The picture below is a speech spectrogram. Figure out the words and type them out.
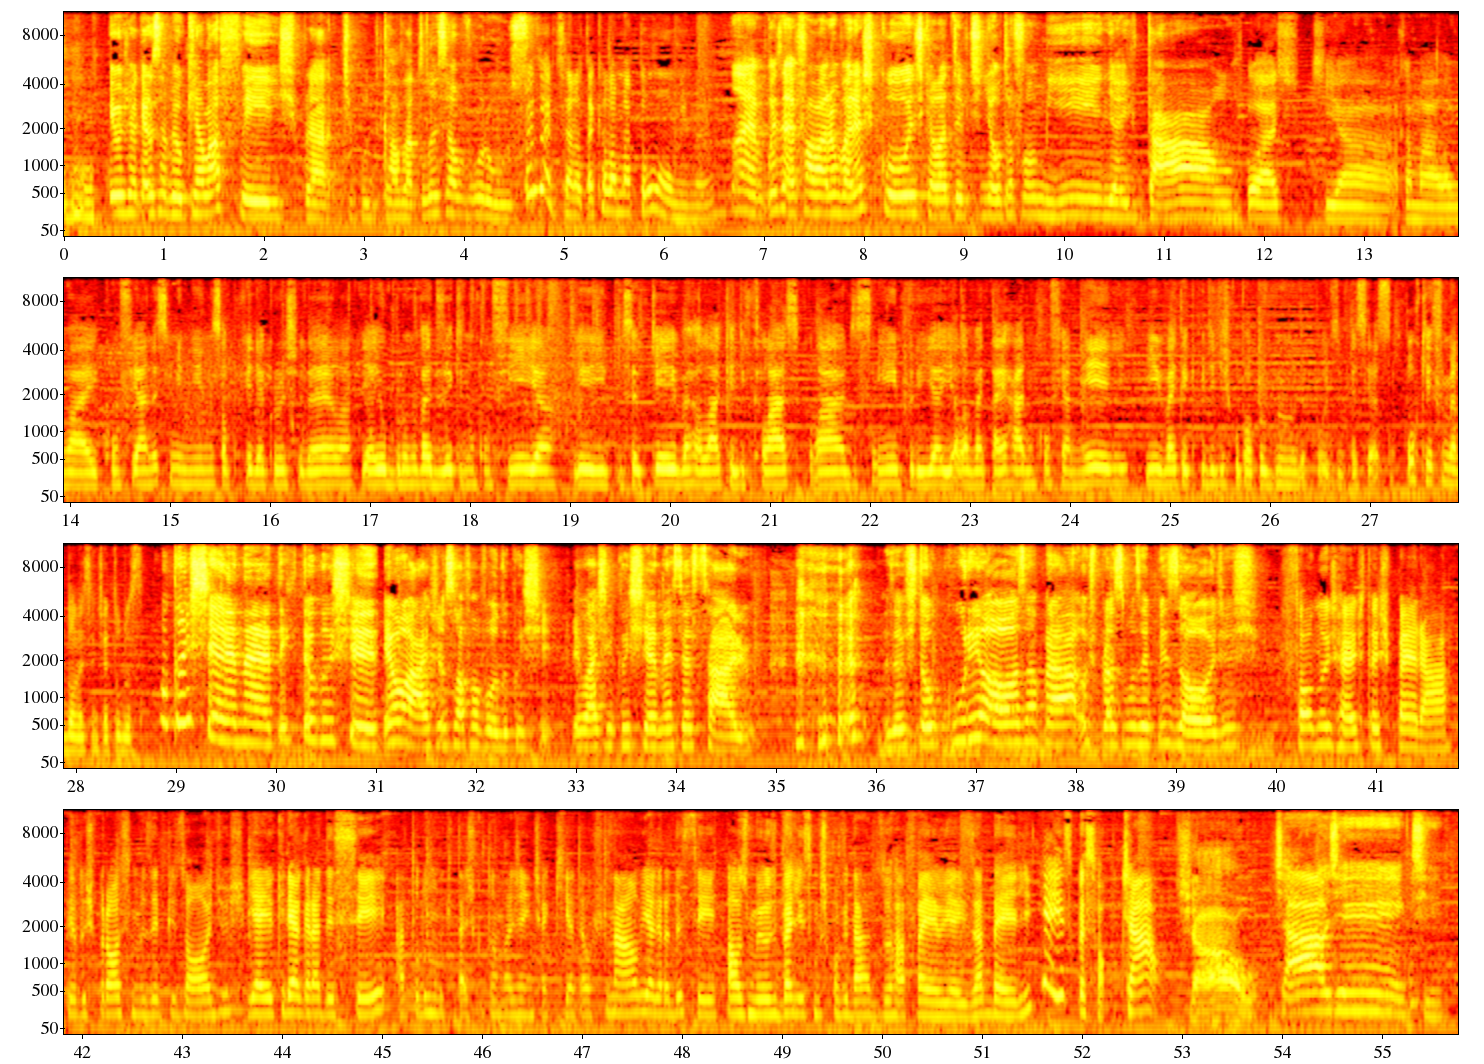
eu já quero saber o que ela fez pra, tipo, causar todo esse alvoroço. Pois é, disseram até que ela matou um homem, né? É, pois é, falaram várias coisas, que ela teve, tinha outra família e tal. Eu acho que a Kamala vai confiar nesse menino só porque ele é crush dela. E aí o Bruno vai dizer que não confia. E não sei o que, vai rolar aquele clássico lá de sempre. E aí ela vai estar tá errada em confiar nele. E vai ter que pedir desculpa pro Bruno depois. E vai ser assim. Porque filme adolescente é tudo assim. O clichê, né? Tem que ter o um clichê. Eu acho, eu sou a favor do clichê. Eu acho que clichê é necessário. Mas eu estou curiosa para os próximos episódios. Só nos resta esperar pelos próximos episódios. E aí eu queria agradecer a todo mundo que está escutando a gente aqui até o final e agradecer aos meus belíssimos convidados, o Rafael e a Isabelle. E é isso, pessoal. Tchau. Tchau. Tchau, gente.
